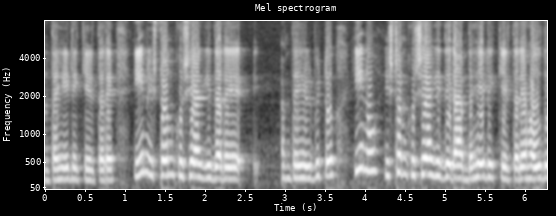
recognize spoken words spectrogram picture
ಅಂತ ಹೇಳಿ ಕೇಳ್ತಾರೆ. ಏನು ಇಷ್ಟೊಂದು ಖುಷಿಯಾಗಿದ್ದಾರೆ ಅಂತ ಹೇಳ್ಬಿಟ್ಟು, ಏನು ಇಷ್ಟೊಂದು ಖುಷಿಯಾಗಿದ್ದೀರಾ ಅಂತ ಹೇಳಿ ಕೇಳ್ತಾರೆ. ಹೌದು,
